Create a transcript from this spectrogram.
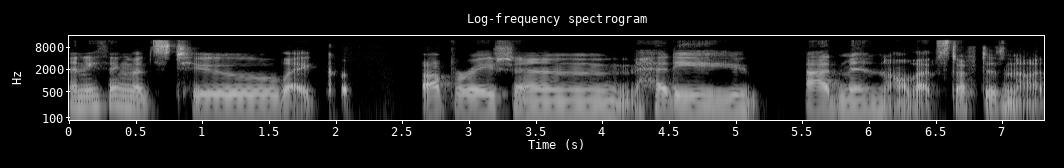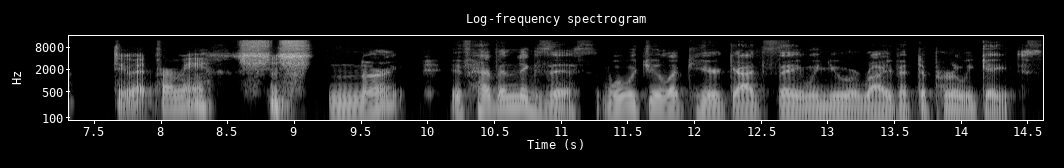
anything that's too like operation heady admin all that stuff does not do it for me All right. If heaven exists, what would you like to hear God say when you arrive at the pearly gates?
